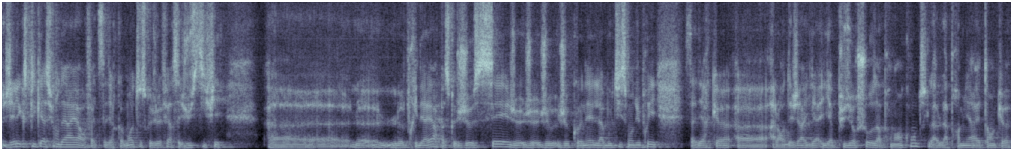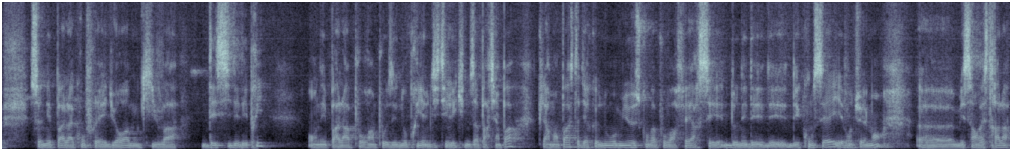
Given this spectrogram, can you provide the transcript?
j'ai l'explication derrière, en fait. C'est-à-dire que moi, tout ce que je vais faire, c'est justifier euh, le, prix derrière, parce que je sais, je, connais l'aboutissement du prix. C'est-à-dire que, alors déjà, il y, a plusieurs choses à prendre en compte. La première étant que ce n'est pas la confrérie du Rhum qui va décider des prix. On n'est pas là pour imposer nos prix à une distillerie qui ne nous appartient pas, clairement pas. C'est-à-dire que nous, au mieux, ce qu'on va pouvoir faire, c'est donner des, conseils éventuellement, euh, mais ça en restera là.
